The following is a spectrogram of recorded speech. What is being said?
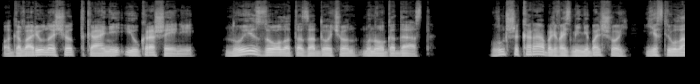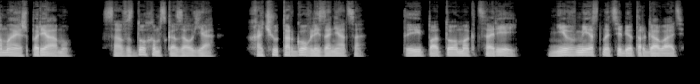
Поговорю насчет тканей и украшений. Ну и золото за дочь он много даст. Лучше корабль возьми небольшой, если уломаешь Париаму. Со вздохом сказал я. Хочу торговлей заняться. Ты потомок царей. Невместно тебе торговать.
